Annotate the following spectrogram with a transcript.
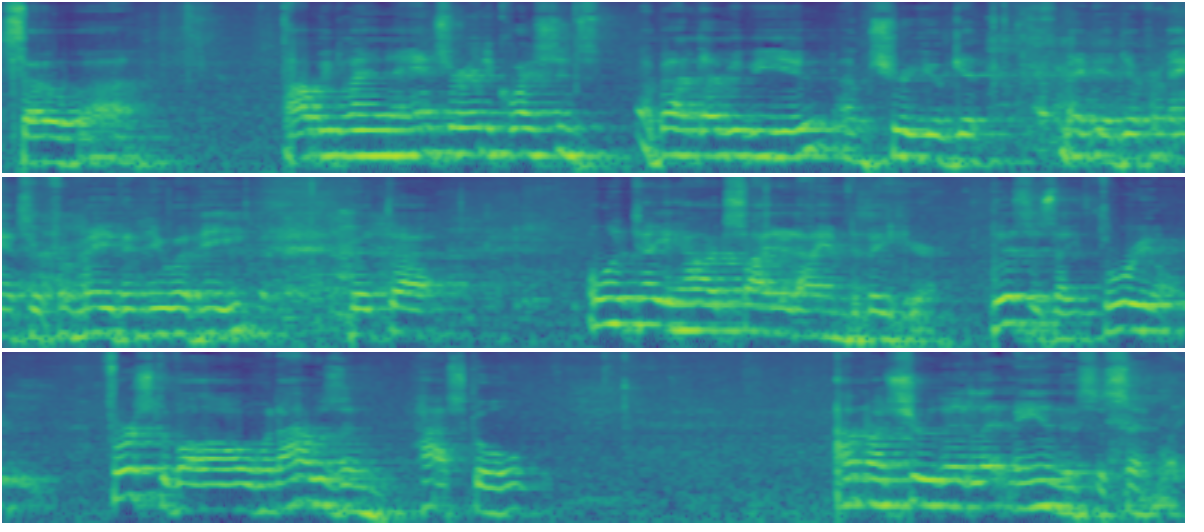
So uh, I'll be glad to answer any questions about WVU. I'm sure you'll get maybe a different answer from me than you would he. But uh, I want to tell you how excited I am to be here. This is a thrill. First of all, when I was in high school, I'm not sure they'd let me in this assembly.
